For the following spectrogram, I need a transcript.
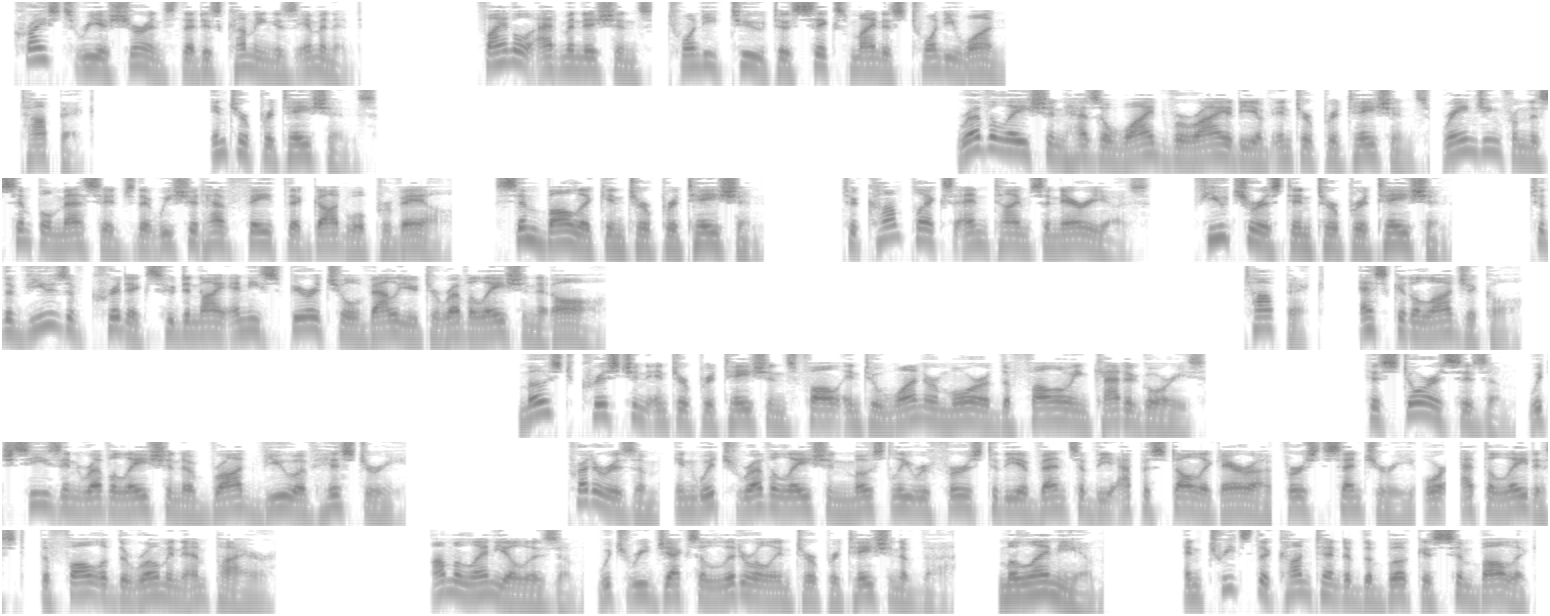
Christ's reassurance that his coming is imminent. Final admonitions, 22 to 6-21. Topic: Interpretations. Revelation has a wide variety of interpretations, ranging from the simple message that we should have faith that God will prevail, symbolic interpretation, to complex end-time scenarios futurist interpretation, to the views of critics who deny any spiritual value to revelation at all. Eschatological Most Christian interpretations fall into one or more of the following categories Historicism, which sees in Revelation a broad view of history Preterism, in which Revelation mostly refers to the events of the Apostolic era 1st century or, at the latest, the fall of the Roman Empire. Amillennialism, which rejects a literal interpretation of the «millennium» and treats the content of the book as symbolic.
